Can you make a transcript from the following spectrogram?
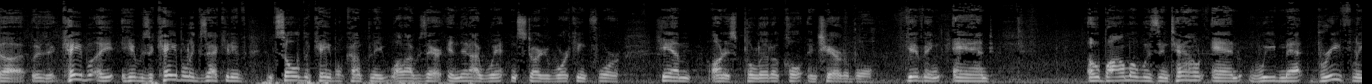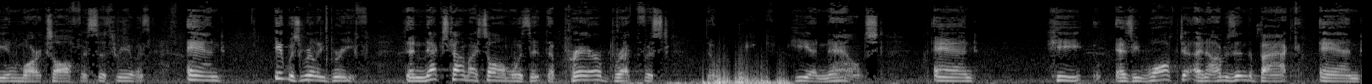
uh, was a cable. He was a cable executive and sold the cable company while I was there, and then I went and started working for him on his political and charitable giving. And Obama was in town, and we met briefly in Marc's office, the three of us, and it was really brief. The next time I saw him was at the prayer breakfast the week he announced, and he, as he walked, and I was in the back, and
